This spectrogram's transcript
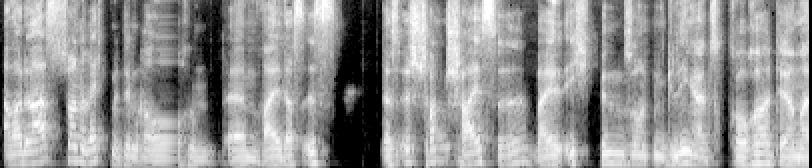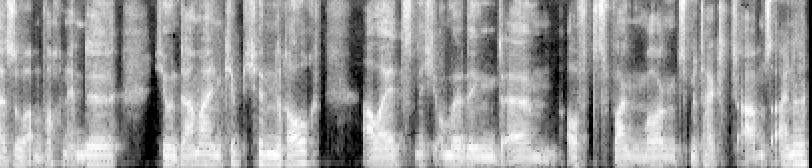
Aber du hast schon recht mit dem Rauchen, ähm, weil das ist, das ist schon scheiße, weil ich bin so ein Gelegenheitsraucher, der mal so am Wochenende hier und da mal ein Kippchen raucht, aber jetzt nicht unbedingt ähm, auf Zwang morgens, mittags, abends eine.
